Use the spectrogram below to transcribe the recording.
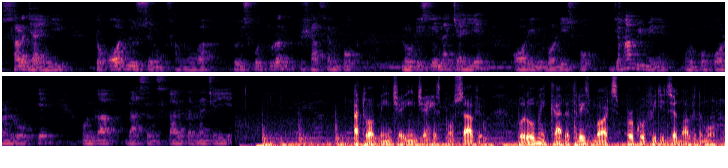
सड़ जाएँगी तो और भी उससे नुकसान होगा तो इसको तुरंत प्रशासन को नोटिस लेना चाहिए और इन बॉडीज़ को जहाँ भी मिले उनको फ़ौरन रोक के उनका दाह संस्कार करना चाहिए Atualmente, a Índia é responsável por uma em cada três mortes por Covid-19 no mundo.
